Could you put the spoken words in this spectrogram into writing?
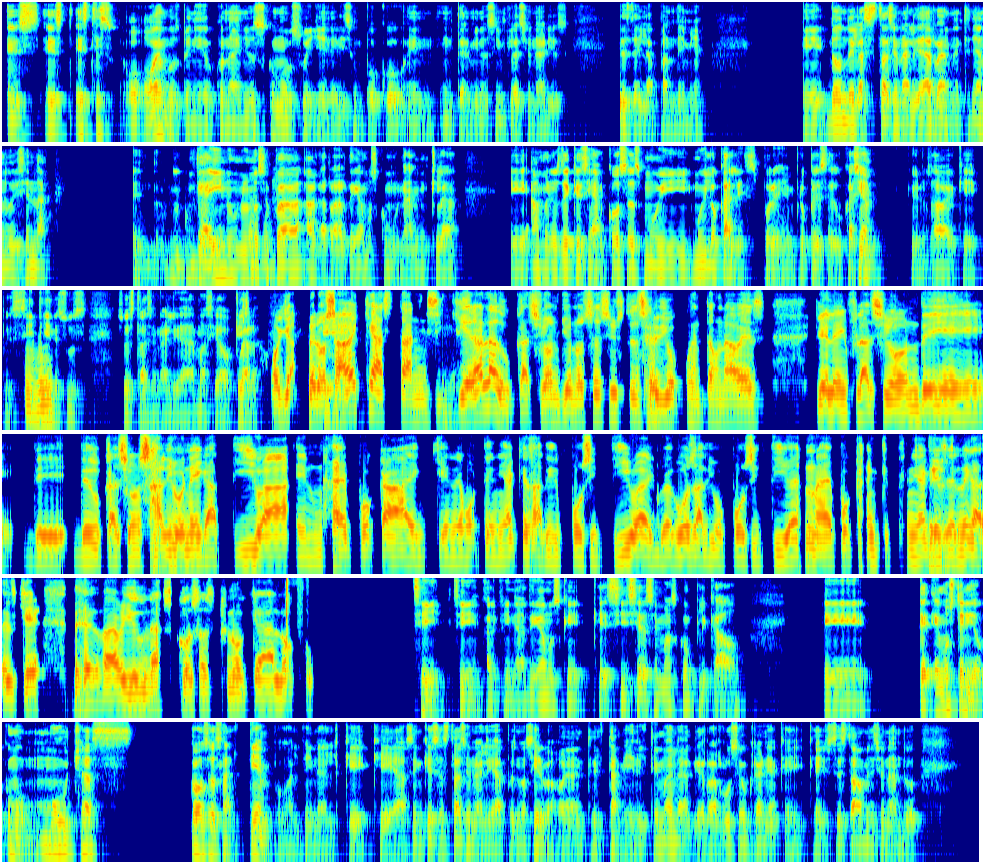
es, este es, o, hemos venido con años como sui generis un poco en, términos inflacionarios desde la pandemia, eh, donde las estacionalidades realmente ya no dicen nada. Eh, de ahí uno no se puede agarrar, digamos, como un ancla, a menos de que sean cosas muy, muy locales, por ejemplo, pues educación que uno sabe que pues, sí tiene sus, su estacionalidad demasiado clara. Oiga, pero eh, sabe que hasta ni siquiera la educación, yo no sé si usted se dio cuenta una vez que la inflación de, de, educación salió negativa en una época en que tenía que salir positiva y luego salió positiva en una época en que tenía que ser negativa. Es que de verdad ha habido unas cosas que uno queda loco. Sí, sí, al final digamos que, que sí se hace más complicado. Eh, hemos tenido como muchas cosas al tiempo, al final, que, que, hacen que esa estacionalidad pues no sirva. Obviamente también el tema de la guerra Rusia-Ucrania que, que ahí usted estaba mencionando,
